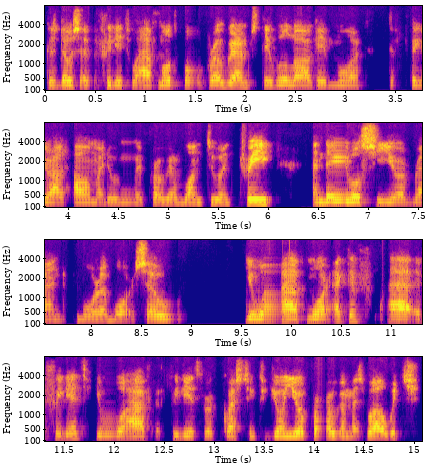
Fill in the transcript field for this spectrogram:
because those affiliates will have multiple programs. They will log in more to figure out how am I doing with program one, two, and three. and they will see your brand more and more. So you will have more active uh, affiliates. You will have affiliates requesting to join your program as well, which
